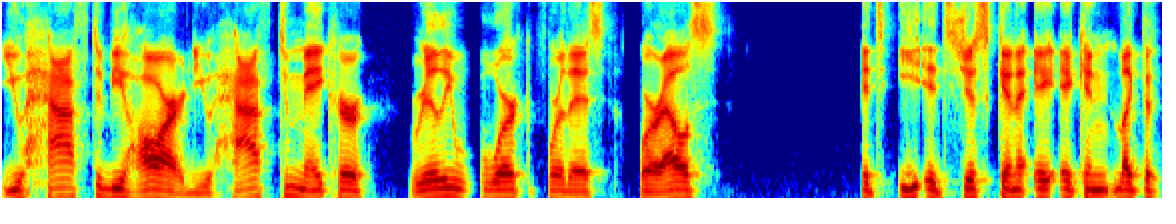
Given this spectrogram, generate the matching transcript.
You have to be hard. You have to make her really work for this, or else it's it's just gonna it, it, can like the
